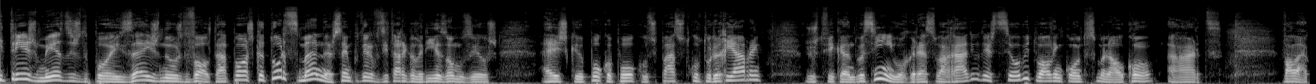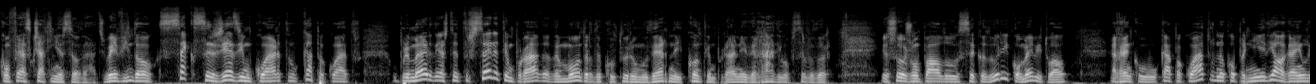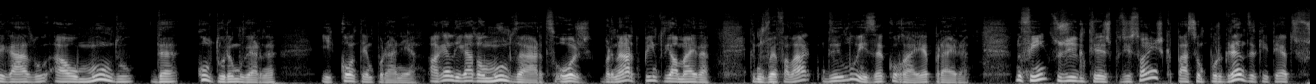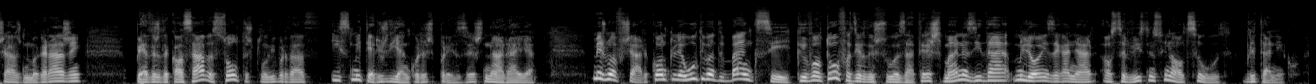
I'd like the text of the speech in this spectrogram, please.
E três meses depois, eis-nos de volta, após 14 semanas sem poder visitar galerias ou museus. Eis que, pouco a pouco, os espaços de cultura reabrem, justificando assim o regresso à rádio deste seu habitual encontro semanal com a arte. Vá lá, confesso que já tinha saudades. Bem-vindo ao 64º K4, o primeiro desta terceira temporada da Mondra da Cultura Moderna e Contemporânea da Rádio Observador. Eu sou João Paulo Sacadura e, como é habitual, arranco o K4 na companhia de alguém ligado ao mundo da cultura moderna e contemporânea. Alguém ligado ao mundo da arte. Hoje, Bernardo Pinto de Almeida, que nos vai falar de Luísa Correia Pereira. No fim, sugiro-lhe três exposições que passam por grandes arquitetos fechados numa garagem, pedras da calçada soltas pela liberdade e cemitérios de âncoras presas na areia. Mesmo a fechar, conto-lhe a última de Banksy, que voltou a fazer das suas há três semanas e dá milhões a ganhar ao Serviço Nacional de Saúde britânico.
